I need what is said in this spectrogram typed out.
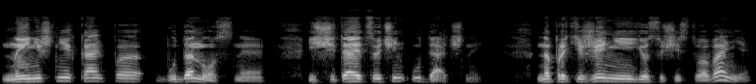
Нынешняя кальпа будоносная и считается очень удачной. На протяжении ее существования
